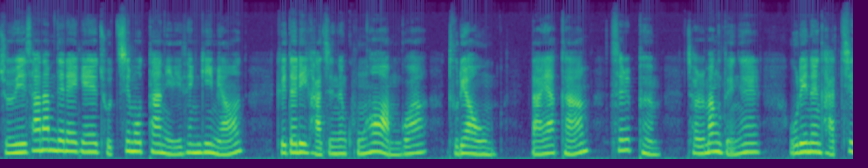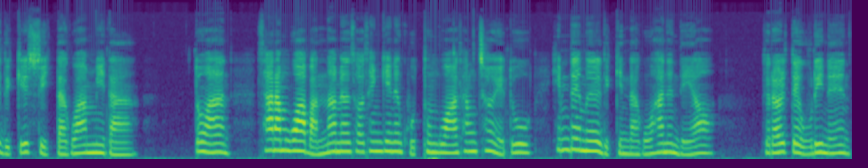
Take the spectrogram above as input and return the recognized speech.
주위 사람들에게 좋지 못한 일이 생기면 그들이 가지는 공허함과 두려움, 나약함, 슬픔, 절망 등을 우리는 같이 느낄 수 있다고 합니다. 또한 사람과 만나면서 생기는 고통과 상처에도 힘듦을 느낀다고 하는데요. 그럴 때 우리는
